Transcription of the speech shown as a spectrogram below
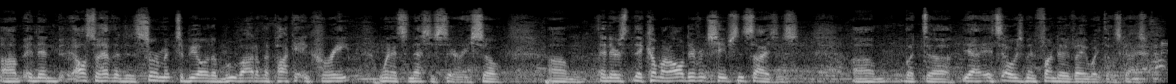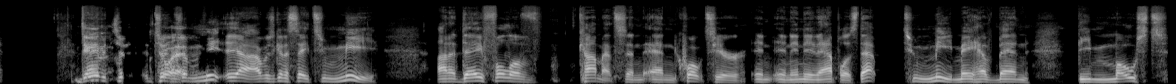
um, and then also have the discernment to be able to move out of the pocket and create when it's necessary. So, um, and there's they come on all different shapes and sizes. Um, but uh, yeah, it's always been fun to evaluate those guys. David, to, to, to me, yeah, I was going to say to me, on a day full of comments and, and quotes here in, in Indianapolis, that to me may have been the most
